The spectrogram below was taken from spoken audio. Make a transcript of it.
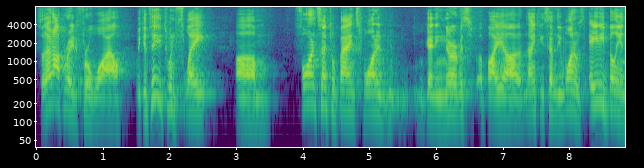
So that operated for a while. We continued to inflate. Um, foreign central banks wanted, were getting nervous. By uh, 1971, it was $80 billion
